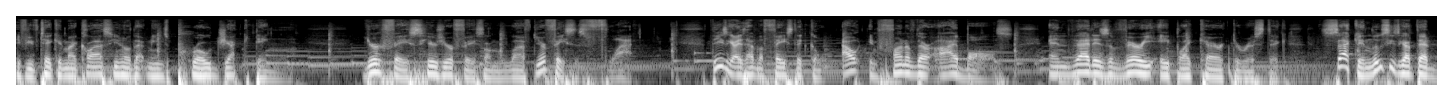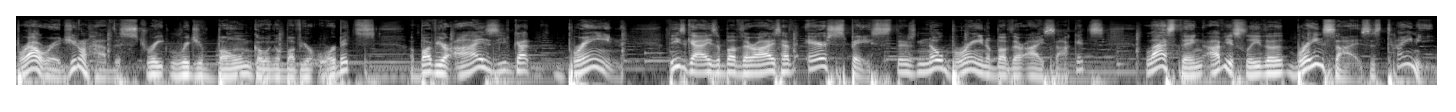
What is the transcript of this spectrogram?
if you've taken my class, you know that means projecting. Your face, here's your face on the left. Your face is flat. These guys have a face that go out in front of their eyeballs and that is a very ape like characteristic. Second, Lucy's got that brow ridge. You don't have the straight ridge of bone going above your orbits. Above your eyes, you've got brain. These guys above their eyes have air space. There's no brain above their eye sockets. Last thing, obviously, the brain size is tiny.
